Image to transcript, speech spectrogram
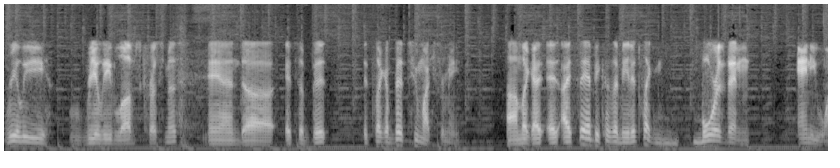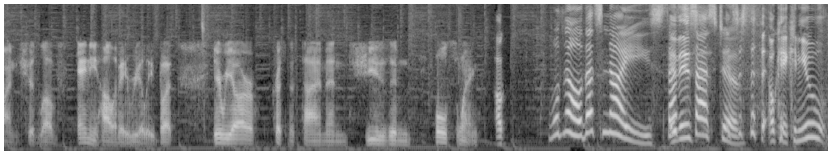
really, really loves Christmas, and uh, it's a bit, it's like a bit too much for me. Um, like I, I say it because I mean it's like more than anyone should love any holiday really. But here we are, Christmas time, and she's in full swing. Well, no, that's nice. That's it is festive. It's just the thi- okay, can you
